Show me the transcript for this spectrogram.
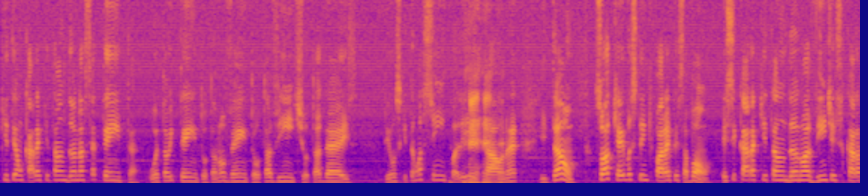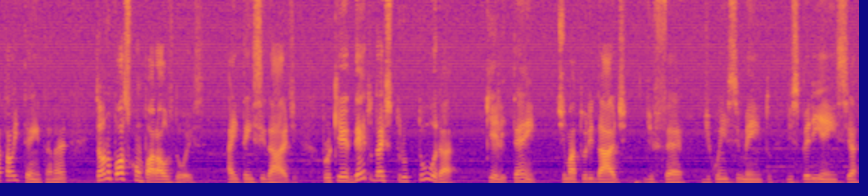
que tem um cara que está andando a 70, ou está 80, ou está 90, ou está 20, ou está 10 tem uns que estão a 5 ali e tal, né? Então, só que aí você tem que parar e pensar, bom, esse cara aqui tá andando a 20, esse cara tá a 80, né? Então eu não posso comparar os dois, a intensidade, porque dentro da estrutura que ele tem, de maturidade, de fé, de conhecimento, de experiência,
